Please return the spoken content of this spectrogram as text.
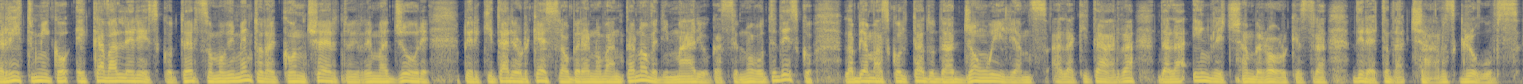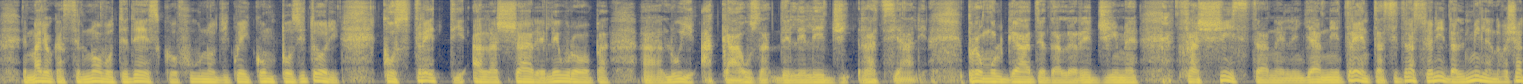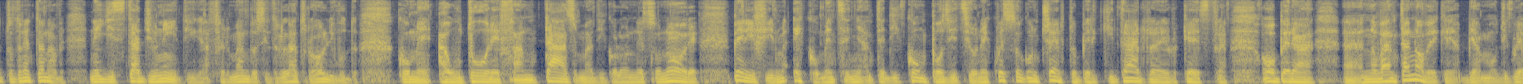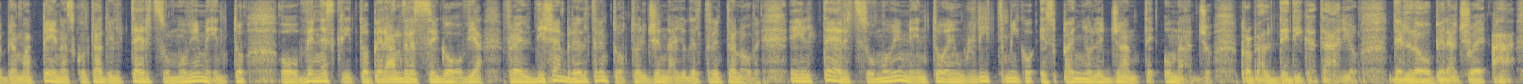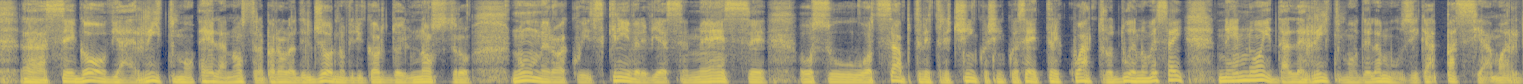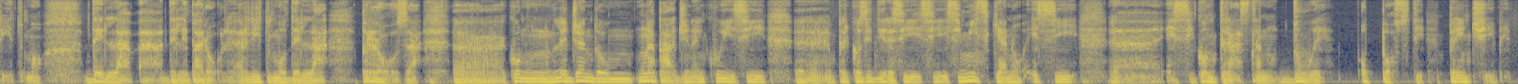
Ritmico e cavalleresco, terzo movimento dal concerto in Re maggiore per chitarra e orchestra opera 99 di Mario Castelnuovo tedesco. L'abbiamo ascoltato da John Williams alla chitarra, dalla English Chamber Orchestra diretta da Charles Groves. E Mario Castelnuovo tedesco fu uno di quei compositori costretti a lasciare l'Europa a lui a causa delle leggi razziali promulgate dal regime fascista negli anni 30. Si trasferì dal 1939 negli Stati Uniti, affermandosi tra l'altro Hollywood come autore fantasma di colonne sonore per i film e come insegnante di composizione. Questo concerto per chitarra e orchestra, opera eh, 99, abbiamo, di cui abbiamo appena ascoltato il terzo movimento, oh, venne scritto per Andres Segovia fra il dicembre del 38 e il gennaio del 39 e il terzo movimento è un ritmico e spagnoleggiante omaggio proprio al dedicatario dell'opera, cioè a, a Segovia. Ritmo è la nostra parola del giorno, vi ricordo il nostro numero a cui scrivere via sms o su whatsapp 335 56 34 296 e noi dal ritmo della musica passiamo al ritmo della, uh, delle parole, al ritmo della prosa, uh, un, leggendo un, una pagina in cui si, uh, per così dire, si, si, si mischiano e si, e si contrastano due opposti principi.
